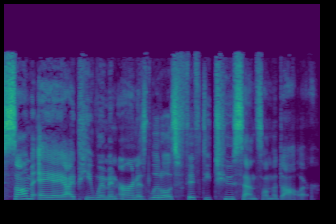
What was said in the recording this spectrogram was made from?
some AAIP women earn as little as 52 cents on the dollar.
